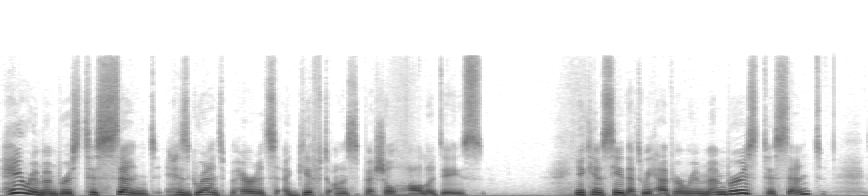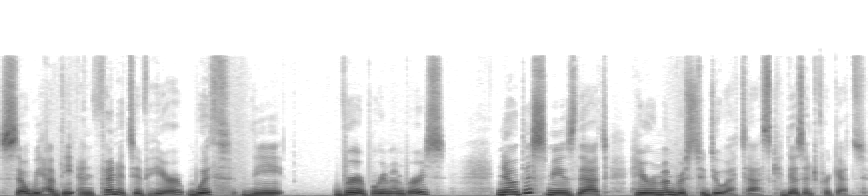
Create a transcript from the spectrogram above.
He remembers to send his grandparents a gift on special holidays. You can see that we have here remembers to send. So we have the infinitive here with the verb remembers. Now this means that he remembers to do a task, he doesn't forget.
